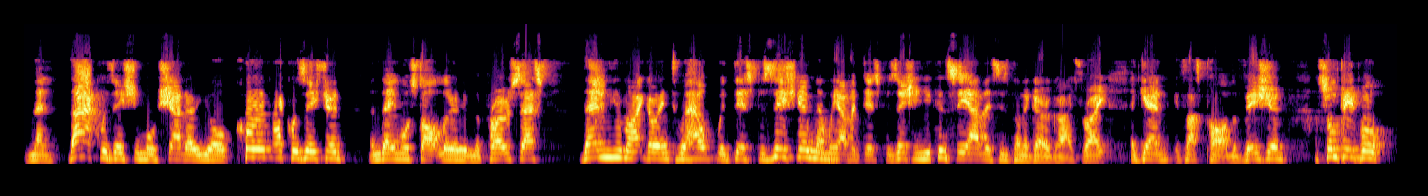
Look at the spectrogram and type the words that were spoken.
And then that acquisition will shadow your current acquisition, and they will start learning the process. Then you might go into help with disposition. Then we have a disposition. You can see how this is going to go, guys, right? Again, if that's part of the vision. Some people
